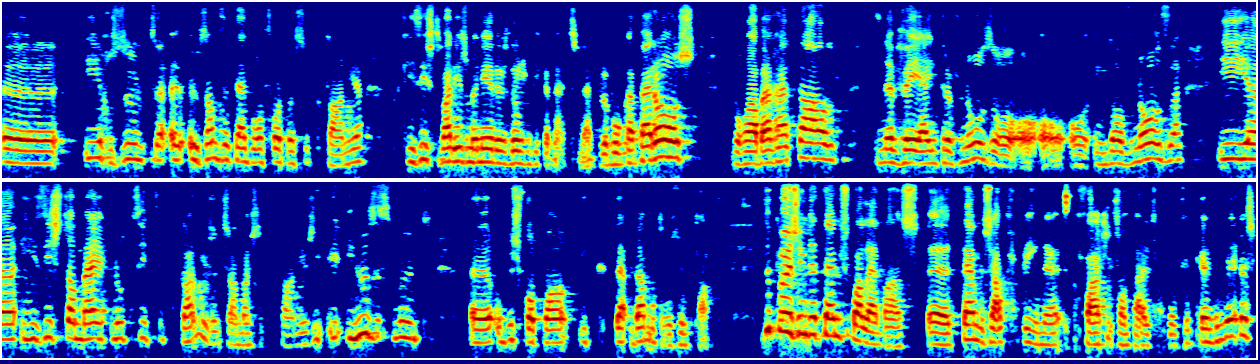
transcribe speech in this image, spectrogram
Uh, e resulta, usamos até de uma forma subcutânea, porque existem várias maneiras dos medicamentos, né? pela boca peroz, no rabo retal, na veia intravenosa ou endovenosa, e, uh, e, existe também no tecido subcutâneo, a gente chama mais subcutâneos, e, e usa-se muito uh, o Buscopan e que dá, dá, muito resultado. Depois ainda temos qual é mais? Uh, temos a atropina, que faz vantagens cardíacas,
